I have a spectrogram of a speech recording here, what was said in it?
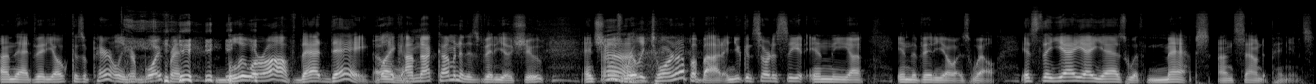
on that video because apparently her boyfriend blew her off that day. Oh. Like, I'm not coming to this video shoot, and she was uh. really torn up about it. And you can sort of see it in the uh, in the video as well. It's the Yeah Yeah Yeahs with maps on Sound Opinions.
